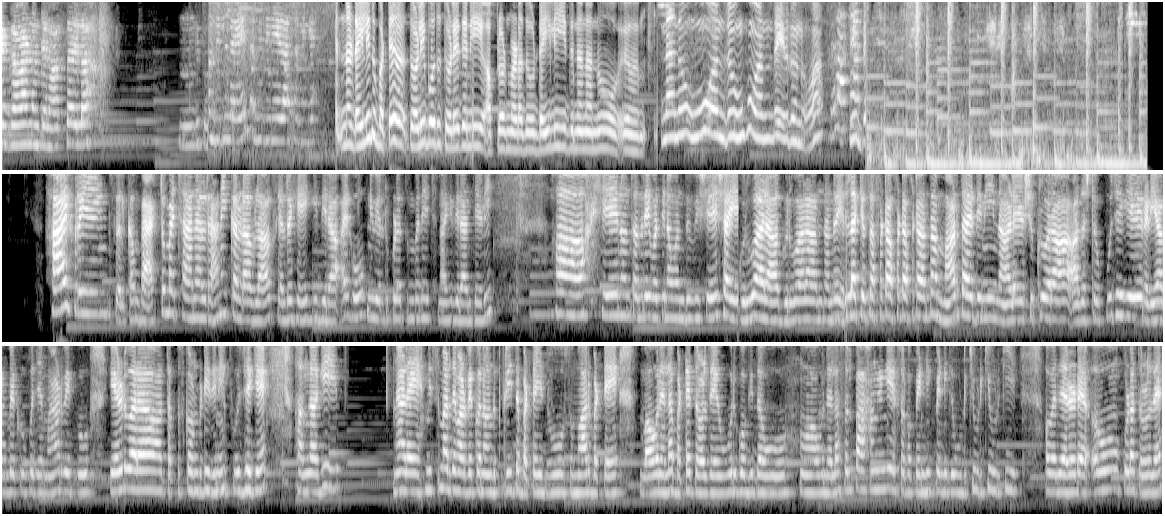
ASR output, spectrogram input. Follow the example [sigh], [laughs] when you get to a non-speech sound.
ಮೈ god ನನಗೆ ಆಗ್ತಾ ಇಲ್ಲ. ನನಗೆ ಬಂದಿಲ್ಲ ಏನ್ ತಂದಿದ್ದೀನಿ ಹೇಳ ನನಗೆ ನಾ ಡೈಲಿನೂ ಬಟ್ಟೆ ತೊಳಿಬೋದು ತೊಳೆದೇನೆ ಅಪ್ಲೋಡ್ ಮಾಡೋದು ಡೈಲಿ ಇದನ್ನ ನಾನು ನಾನು ಹ್ಞೂ ಅಂದ್ರು ಹ್ಞೂ ಅಂದೇ ಇದ್ರು hi friends welcome back to my channel Rani Kannada vlogs ಎಲ್ಲರೂ ಹೇಗಿದ್ದೀರಾ? ಐ ಹೋಪ್ ನೀವೆಲ್ಲರೂ ಕೂಡ ತುಂಬಾ ಚೆನ್ನಾಗಿದ್ದೀರಾ ಅಂತೇಳಿ ಏನು ಅಂತಂದ್ರೆ ಇವತ್ತಿನ ಒಂದು ವಿಶೇಷ ಗುರುವಾರ ಗುರುವಾರ ಅಂತಂದ್ರೆ ಎಲ್ಲ ಕೆಲಸ ಫಟ ಫಟ ಫಟ ಅಂತ ಮಾಡ್ತಾ ಇದ್ದೀನಿ. ನಾಳೆ ಶುಕ್ರವಾರ ಆದಷ್ಟು ಪೂಜೆಗೆ ರೆಡಿ ಆಗಬೇಕು, ಪೂಜೆ ಮಾಡಬೇಕು. ಎರಡು ವಾರ ತಪ್ಪಿಸ್ಕೊಂಡ್ಬಿಟ್ಟಿದ್ದೀನಿ ಪೂಜೆಗೆ. ಹಾಗಾಗಿ ನಾಳೆ ಮಿಸ್ ಮಾಡದೆ ಮಾಡಬೇಕು ಅನ್ನೋ ಒಂದು ಪ್ರೀತ ಬಟ್ಟೆ ಇದ್ವು, ಸುಮಾರು ಬಟ್ಟೆ. ಅವನ್ನೆಲ್ಲ ಬಟ್ಟೆ ತೊಳೆದೆ ಊರಿಗೆ ಹೋಗಿದ್ದವು. ಅವನ್ನೆಲ್ಲ ಸ್ವಲ್ಪ ಹಾಗಾಗಿ ಸ್ವಲ್ಪ ಪೆಂಡಿಂಗ್ ಪೆಂಡಿಂಗ್ ಹುಡುಕಿ ಹುಡುಕಿ ಹುಡುಕಿ ಅವನ್ನೆರಡು ಅವು ಕೂಡ ತೊಳೆದೆ.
